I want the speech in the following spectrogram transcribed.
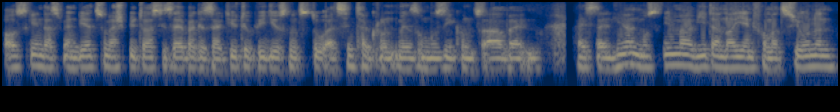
ausgehen, dass wenn wir zum Beispiel, du hast ja selber gesagt, YouTube-Videos nutzt du als Hintergrund mit so Musik, um zu arbeiten. Heißt, dein Hirn muss immer wieder neue Informationen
